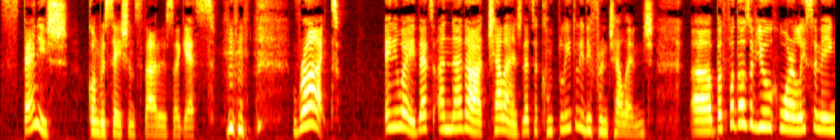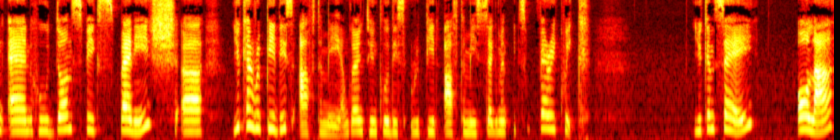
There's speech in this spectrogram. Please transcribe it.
Spanish conversation starters, I guess. right. Anyway, that's another challenge. That's a completely different challenge. Uh, but for those of you who are listening and who don't speak Spanish, uh, you can repeat this after me. I'm going to include this repeat after me segment. It's very quick. You can say hola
